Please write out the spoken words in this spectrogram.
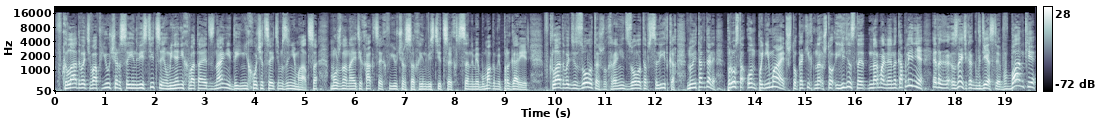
Вкладывать во фьючерсы и инвестиции у меня не хватает знаний, да и не хочется этим заниматься. Можно на этих акциях, фьючерсах и инвестициях с ценными бумагами прогореть. Вкладывать в золото, что хранить золото в слитках, ну и так далее. Просто он понимает, что, каких, что единственное нормальное накопление, это, знаете, как в детстве, в банке,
